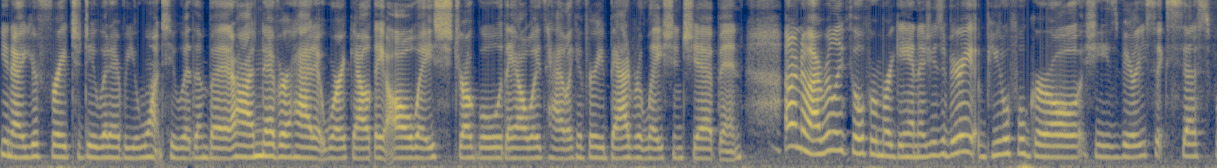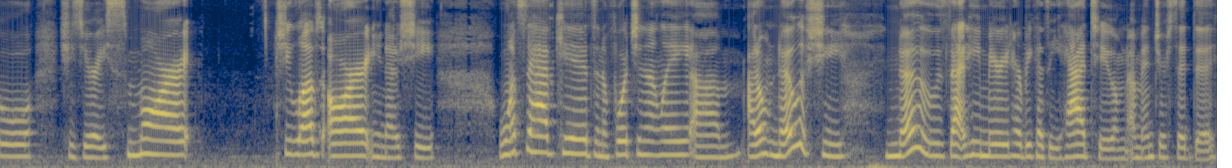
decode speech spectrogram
you know, you're free to do whatever you want to with them, but I never had it work out. They always struggle. They always had like a very bad relationship. And I don't know, I really feel for Morgana. She's a very beautiful girl. She's very successful. She's very smart. She loves art. You know, she wants to have kids. And unfortunately, um, I don't know if she knows that he married her because he had to. I'm, I'm interested to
